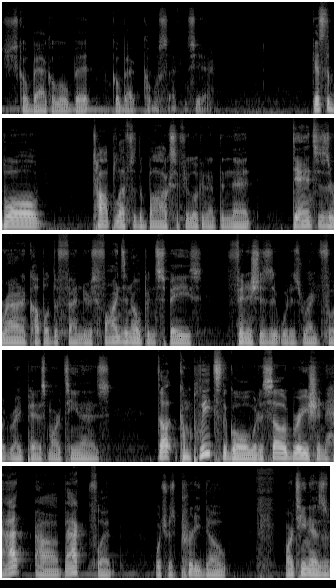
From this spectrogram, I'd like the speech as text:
just go back a little bit. Go back a couple seconds, yeah. Gets the ball top left of the box if you're looking at the net. Dances around a couple defenders, finds an open space, finishes it with his right foot right past Martinez. Du- completes the goal with a celebration hat uh, backflip which was pretty dope. Martinez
